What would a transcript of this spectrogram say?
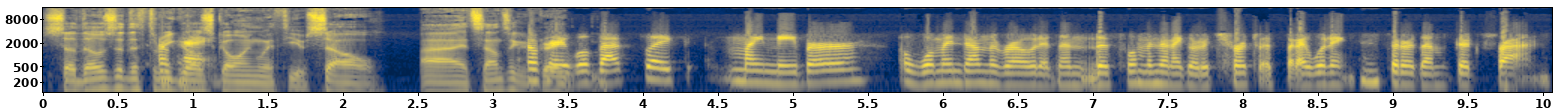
So those are the three Okay. girls going with you. So uh, it sounds like a Okay, great. well, that's like my neighbor, a woman down the road, and then this woman that I go to church with. But I wouldn't consider them good friends.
